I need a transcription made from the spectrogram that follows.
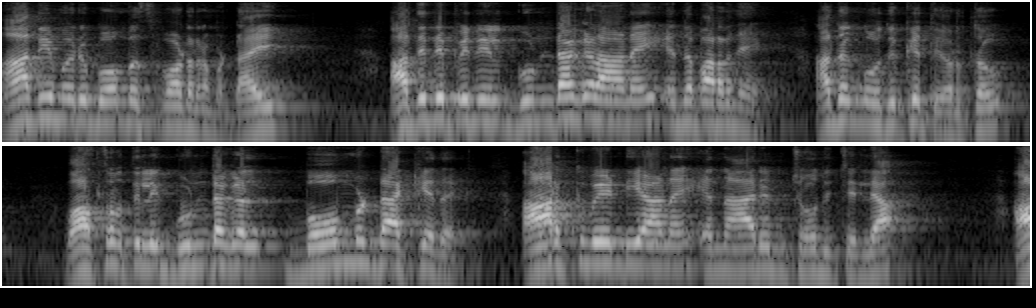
ആദ്യം ഒരു ബോംബ് സ്ഫോടനമുണ്ടായി. അതിന് പിന്നിൽ ഗുണ്ടകളാണ് എന്ന് പറഞ്ഞ് അതങ്ങ് ഒതുക്കി തീർത്തു. വാസ്തവത്തിൽ ഈ ഗുണ്ടകൾ ബോംബുണ്ടാക്കിയത് ആർക്കു വേണ്ടിയാണ് എന്നാരും ചോദിച്ചില്ല. ആ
